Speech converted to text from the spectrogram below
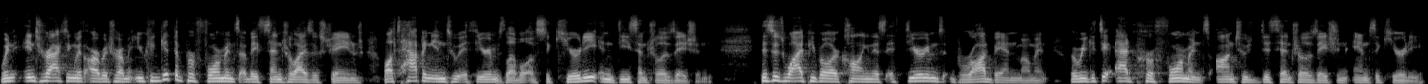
When interacting with Arbitrum, you can get the performance of a centralized exchange while tapping into Ethereum's level of security and decentralization. This is why people are calling this Ethereum's broadband moment, where we get to add performance onto decentralization and security.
